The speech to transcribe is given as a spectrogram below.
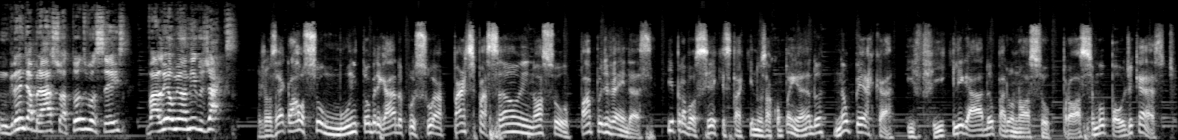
Um grande abraço a todos vocês. Valeu, meu amigo Jax. José Glaucio, muito obrigado por sua participação em nosso Papo de Vendas. E para você que está aqui nos acompanhando, não perca e fique ligado para o nosso próximo podcast.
